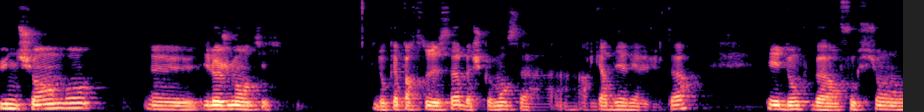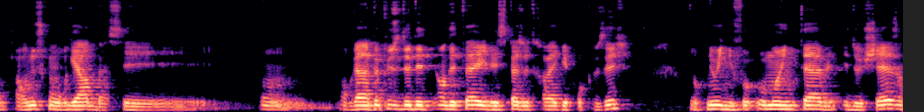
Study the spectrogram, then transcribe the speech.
une chambre euh, et logement entier. Et donc à partir de ça, bah, je commence à, à regarder les résultats. Et donc, bah, en fonction. Alors, nous, ce qu'on regarde, bah, c'est. On, regarde un peu plus de en détail l'espace de travail qui est proposé. Donc, nous, il nous faut au moins une table et deux chaises.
